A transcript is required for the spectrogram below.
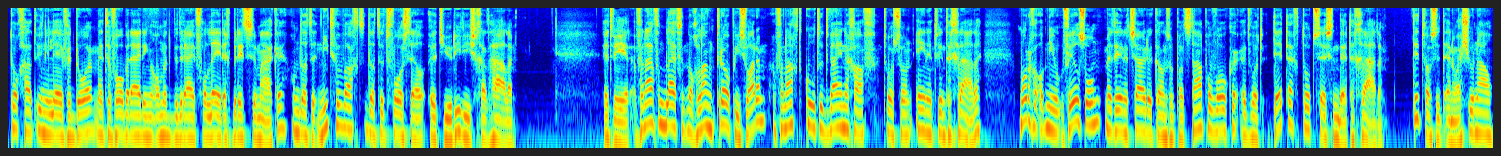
Toch gaat Unilever door met de voorbereidingen om het bedrijf volledig Brits te maken... omdat het niet verwacht dat het voorstel het juridisch gaat halen. Het weer. Vanavond blijft het nog lang tropisch warm. Vannacht koelt het weinig af. Het wordt zo'n 21 graden. Morgen opnieuw veel zon, met in het zuiden kans op wat stapelwolken. Het wordt 30 tot 36 graden. Dit was het NOS Journaal.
